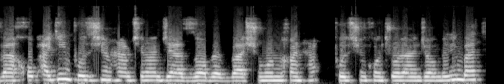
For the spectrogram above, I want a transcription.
و خب اگه این position همچنان جذابه و شما می‌خواین position control انجام بدین بعد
